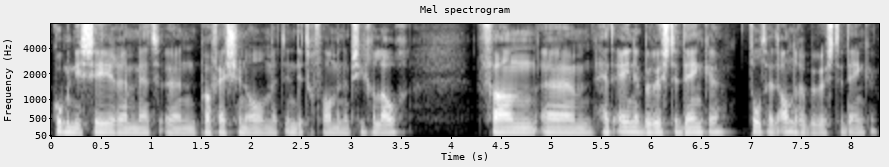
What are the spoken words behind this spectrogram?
communiceren met een professional, met in dit geval met een psycholoog, van um, het ene bewuste denken tot het andere bewuste denken.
